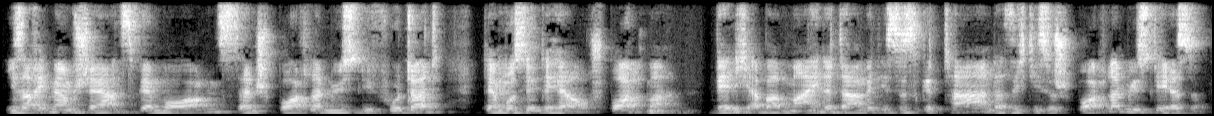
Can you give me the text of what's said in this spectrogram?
Ich sage immer im Scherz, wer morgens sein Sportlermüsli futtert, der muss hinterher auch Sport machen. Wenn ich aber meine, damit ist es getan, dass ich diese Sportlermüsli esse,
